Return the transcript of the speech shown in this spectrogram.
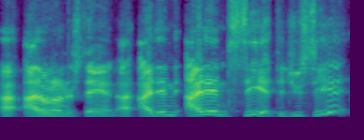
I, I don't understand. I, I didn't. I didn't see it. Did you see it?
